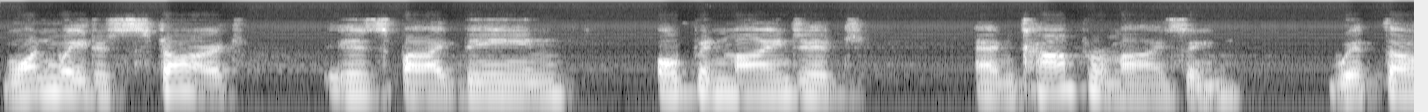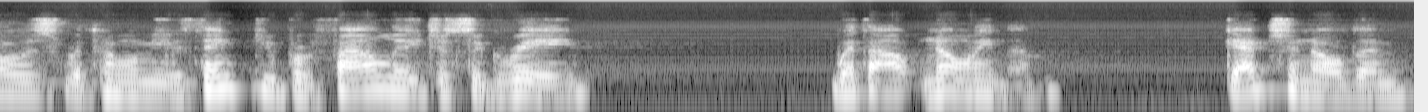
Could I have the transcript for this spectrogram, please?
one way to start is by being open minded and compromising with those with whom you think you profoundly disagree without knowing them. Get to know them,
